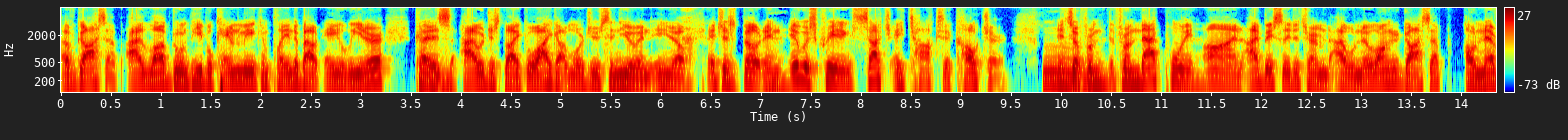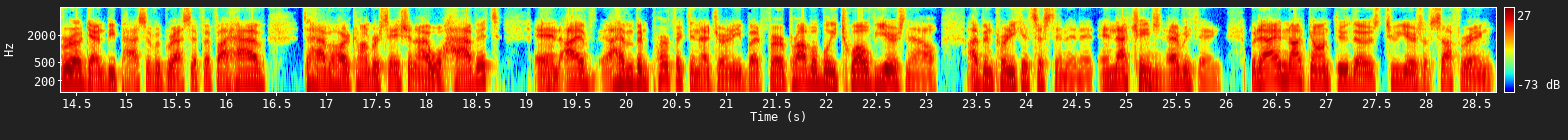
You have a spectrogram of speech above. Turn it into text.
of gossip. I loved when people came to me and complained about a leader because mm. I would just be like, well, I got more juice than you. And, you know, it just built and it was creating such a toxic culture. And so mm. from, from that point yeah. on, I basically determined I will no longer gossip. I'll never again be passive aggressive. If I have to have a hard conversation, I will have it. And I've I haven't been perfect in that journey, but for probably 12 years now, I've been pretty consistent in it. And that changed mm-hmm. everything. But I had not gone through those two years of suffering.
